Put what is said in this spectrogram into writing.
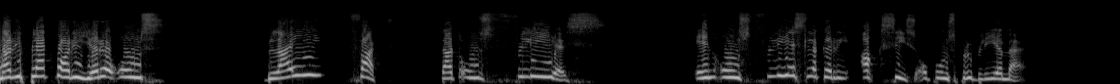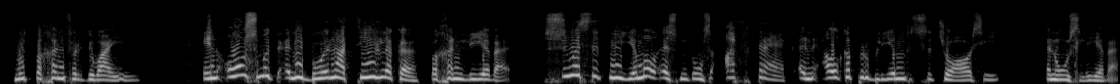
na die plek waar die Here ons bly vat dat ons vlees en ons vleeslike reaksies op ons probleme moet begin verdwyn en ons moet in die bonatuurlike begin lewe soos dit in die hemel is, moet ons aftrek in elke probleemsituasie in ons lewe.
